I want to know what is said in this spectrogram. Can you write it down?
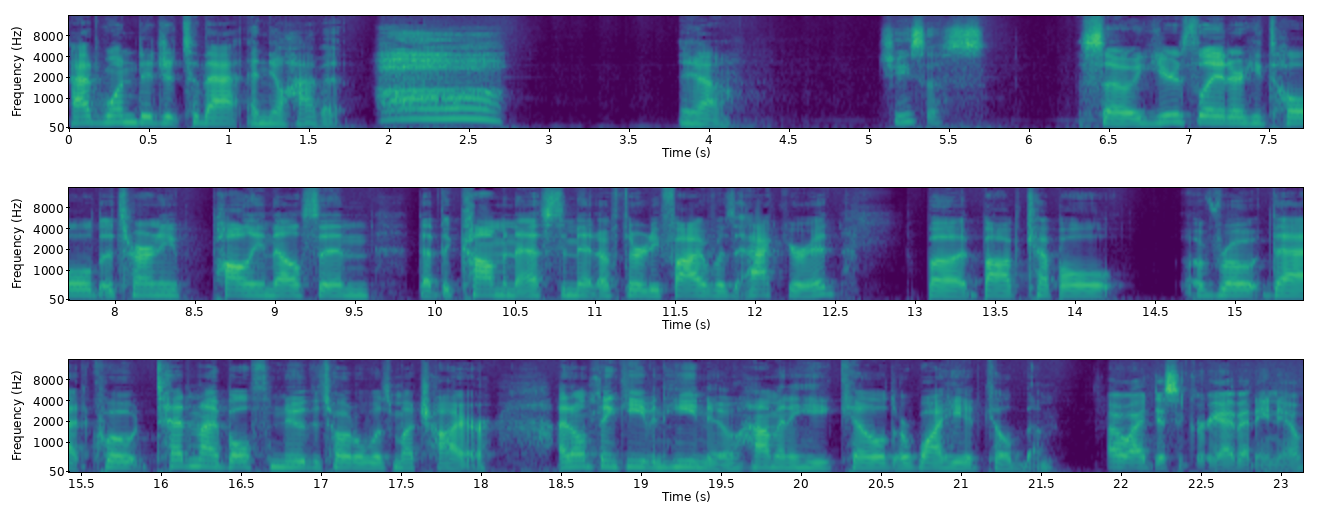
"Add one digit to that and you'll have it." yeah. Jesus. So years later, he told attorney Polly Nelson that the common estimate of 35 was accurate, but Bob Keppel uh, wrote that quote Ted and I both knew the total was much higher. I don't think even he knew how many he killed or why he had killed them. Oh, I disagree. I bet he knew.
